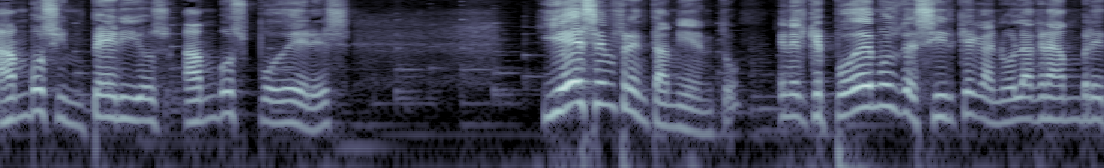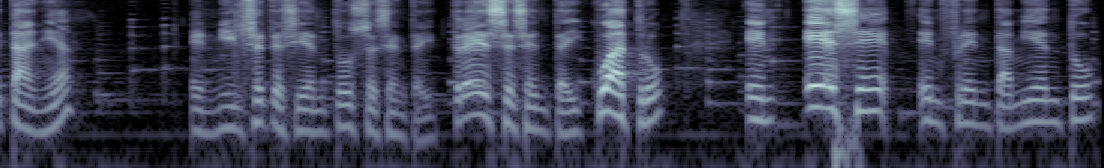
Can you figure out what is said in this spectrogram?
ambos imperios, ambos poderes, y ese enfrentamiento, en el que podemos decir que ganó la Gran Bretaña, en 1763-64, en ese enfrentamiento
